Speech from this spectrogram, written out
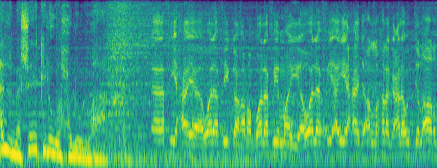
المشاكل وحلولها. لا في حياة ولا في كهرب ولا في مية ولا في أي حاجة. الله خلق على وجه الأرض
